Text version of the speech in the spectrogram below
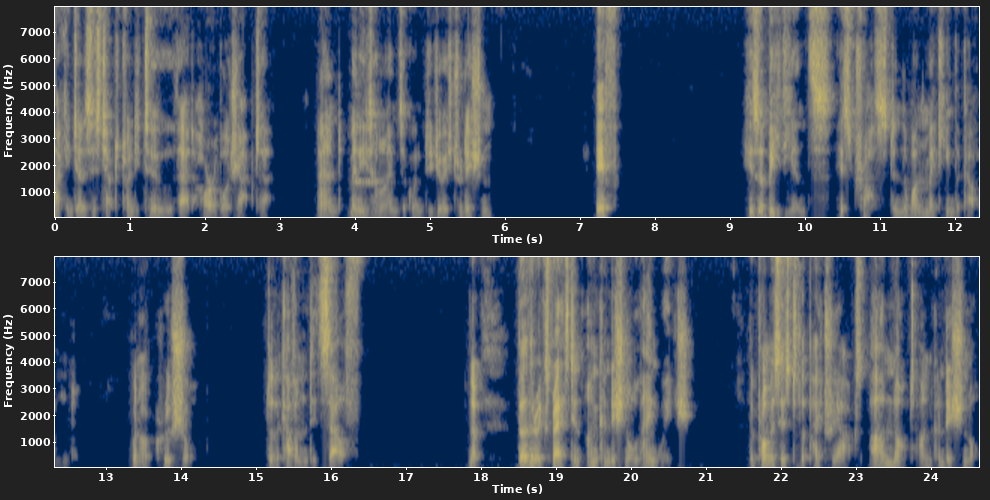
Like in Genesis chapter 22, that horrible chapter. and many times according to Jewish tradition, if his obedience, his trust in the one making the covenant, were not crucial to the covenant itself. Now, though they're expressed in unconditional language, the promises to the patriarchs are not unconditional.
